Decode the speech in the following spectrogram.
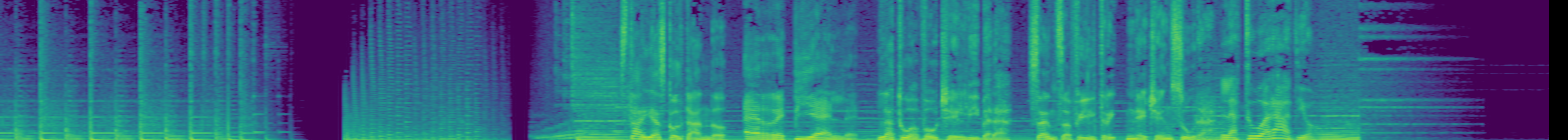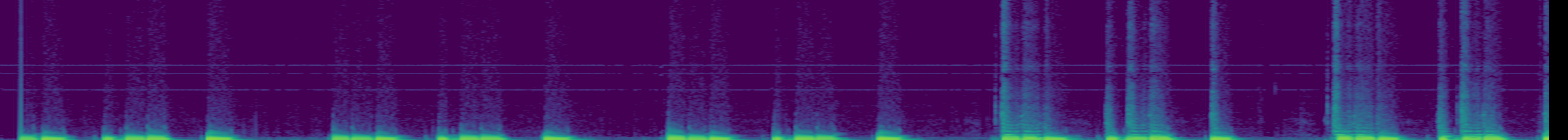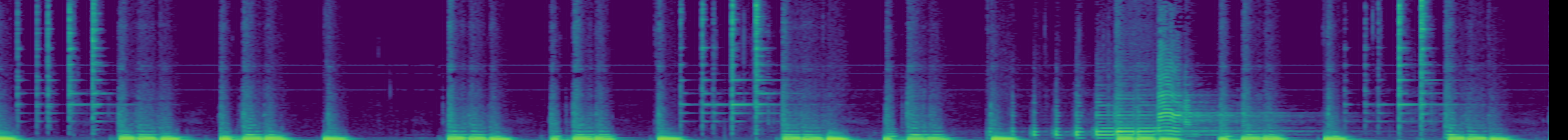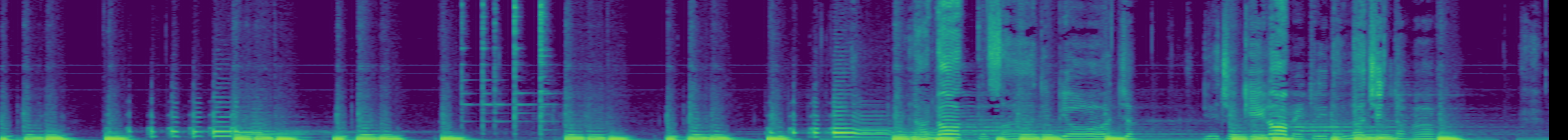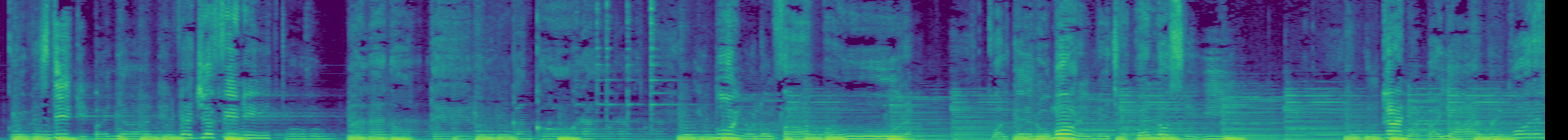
Stai ascoltando RPL. la tua voce libera, senza filtri né censura. La tua radio. La notte sa di pioggia, dieci chilometri dalla città. Coi vestiti bagnati il viaggio è finito, ma la notte è lunga ancora. Il buio non fa paura, qualche rumore invece quello sì. Un cane abbaiato, il cuore è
